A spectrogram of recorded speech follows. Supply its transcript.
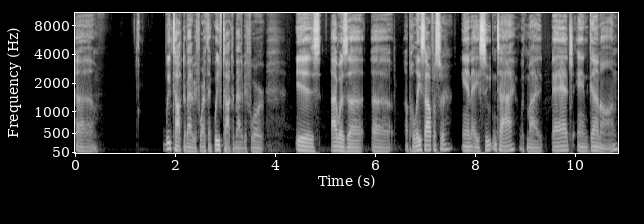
um, we talked about it before. I think we've talked about it before. Is I was a, a a police officer in a suit and tie with my badge and gun on,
